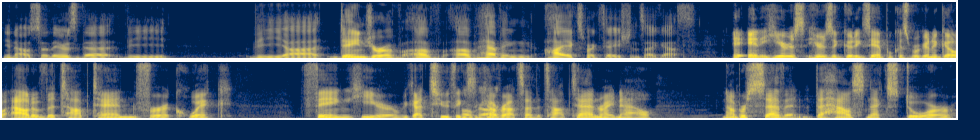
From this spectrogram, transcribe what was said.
You know, so there's the the the uh, danger of, of of having high expectations, I guess. And here's here's a good example because we're gonna go out of the top ten for a quick thing here. We got two things to cover outside the top ten right now. Number seven, The House Next Door.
